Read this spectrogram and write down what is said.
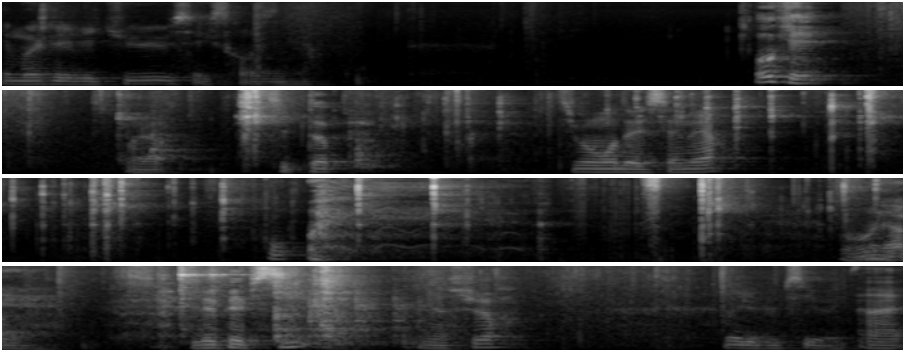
Et moi, je l'ai vécu, c'est extraordinaire. Ok. Voilà, Tip top. petit moment d'ASMR. Voilà. yeah. Le Pepsi, bien sûr. Oui, le Pepsi, oui. Ouais.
